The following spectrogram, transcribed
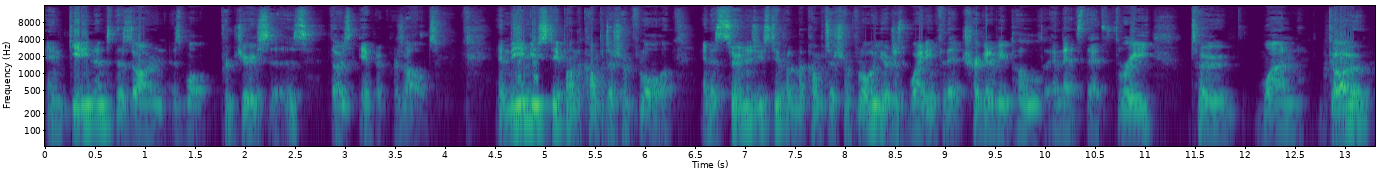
and getting into the zone is what produces those epic results. And then you step on the competition floor. And as soon as you step on the competition floor, you're just waiting for that trigger to be pulled. And that's that three, two, one, go.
